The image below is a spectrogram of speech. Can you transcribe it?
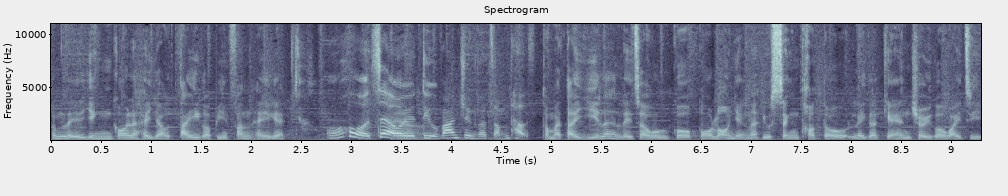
咁你應該咧係由低嗰邊瞓起嘅，哦，即係我要調翻轉個枕頭。同埋第二咧，你就個波浪形咧要承托到你嘅頸椎嗰個位置，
